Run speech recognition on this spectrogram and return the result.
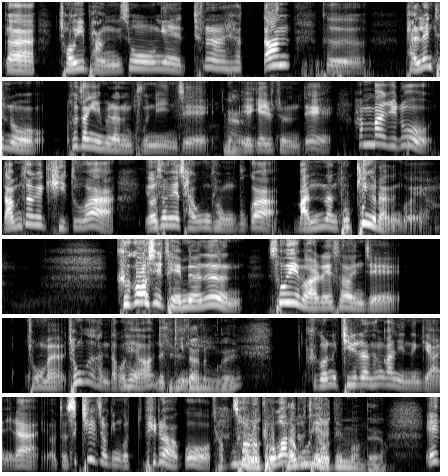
그러니까 저희 방송에 출연하셨던 그 발렌티노 소장님이라는 분이 이제 네. 얘기해 주셨는데 한마디로 남성의 기두와 여성의 자궁 경부가 만난 도킹을 하는 거예요. 그것이 되면은 소위 말해서 이제 정말 천국에 간다고 해요. 느낌이. 길다는 거예요? 그거는 길이랑 상관이 있는 게 아니라 어떤 스킬적인 것도 필요하고 자궁이 서로 어디, 교감도 자궁이 돼야 어디 되고. 있는데요? 예?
